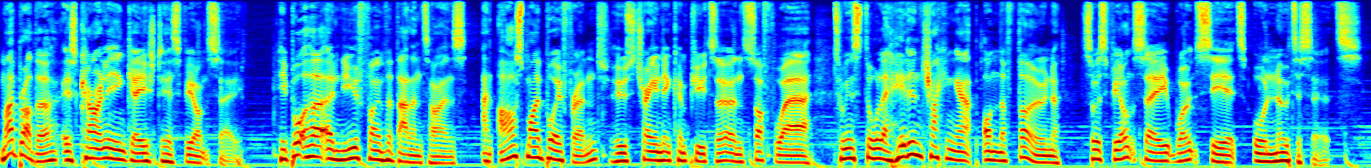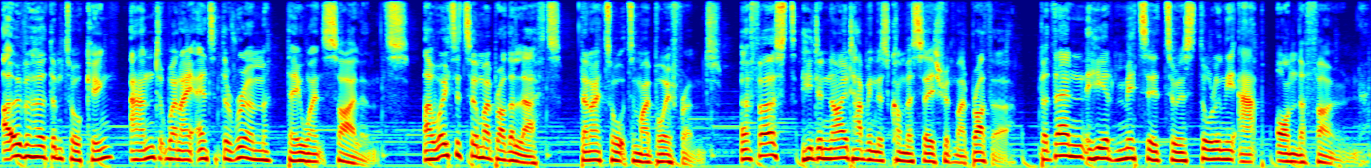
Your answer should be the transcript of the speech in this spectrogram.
My brother is currently engaged to his fiance. He bought her a new phone for Valentine's and asked my boyfriend, who's trained in computer and software, to install a hidden tracking app on the phone so his fiance won't see it or notice it. I overheard them talking, and when I entered the room, they went silent. I waited till my brother left, then I talked to my boyfriend. At first, he denied having this conversation with my brother, but then he admitted to installing the app on the phone.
